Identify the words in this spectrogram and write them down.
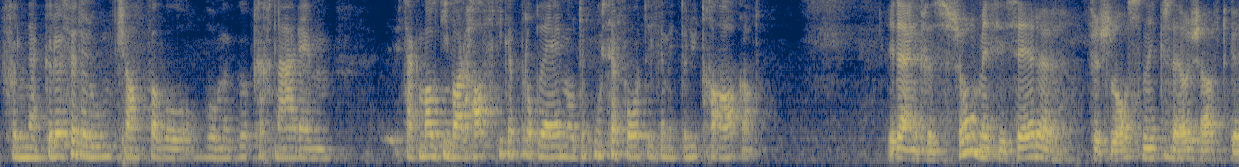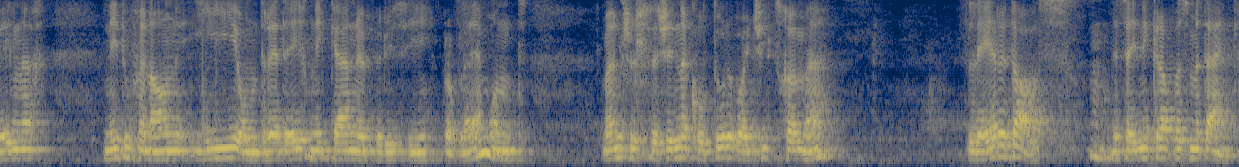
für einen größeren Raum zu schaffen, wo, wo man wirklich dann, ähm, sag mal, die wahrhaftigen Probleme oder Herausforderungen mit den Leuten angehen kann. Ich denke es schon. Wir sind sehr verschlossene Gesellschaft, eigentlich nicht aufeinander ein und reden eigentlich nicht gerne über unsere Probleme. Und Menschen aus verschiedenen Kulturen, die in die Schweiz kommen, lernen das. Mhm. Wir sagen nicht gerade, was man denkt.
